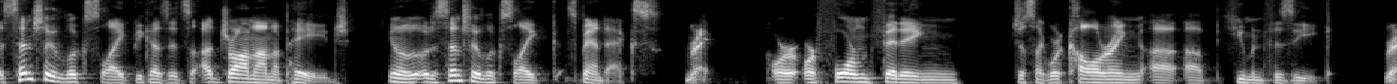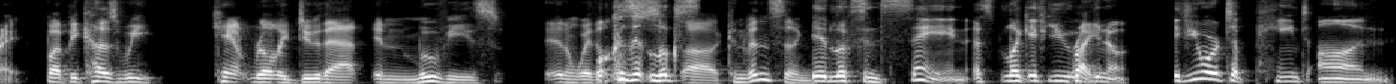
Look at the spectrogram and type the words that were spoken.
essentially looks like because it's uh, drawn on a page. You know, it essentially looks like spandex, right? Or or form fitting, just like we're coloring a, a human physique, right? But because we can't really do that in movies in a way that because well, it looks uh, convincing, it looks insane. It's like if you right. you know if you were to paint on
